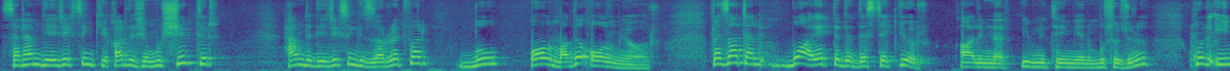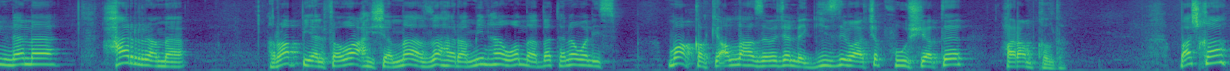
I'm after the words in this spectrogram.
sen hem diyeceksin ki kardeşim bu şirktir. Hem de diyeceksin ki zaruret var. Bu olmadı olmuyor. Ve zaten bu ayette de destekliyor alimler İbn Teymiye'nin bu sözünü. Kul innema harrama Rabbiyel fevahişe ma zahara minha ve ma batana vel ism. Muhakkak ki Allah Azze ve Celle gizli ve açık fuhşiyatı haram kıldı. Başka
